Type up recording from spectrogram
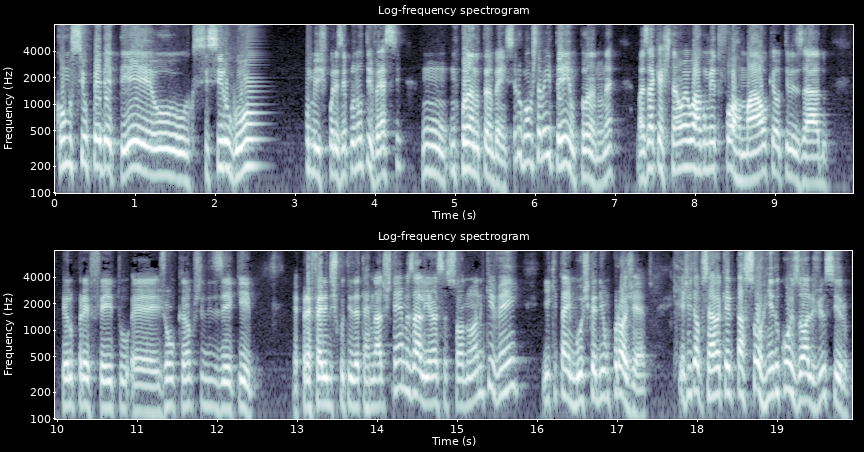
como se o PDT ou se Ciro Gomes, por exemplo, não tivesse um, um, plano também. Ciro Gomes também tem um plano, né? Mas a questão é o argumento formal que é utilizado pelo prefeito eh, João Campos de dizer que eh, prefere discutir determinados temas, aliança só no ano que vem e que está em busca de um projeto. E a gente observa que ele está sorrindo com os olhos, viu, Ciro?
